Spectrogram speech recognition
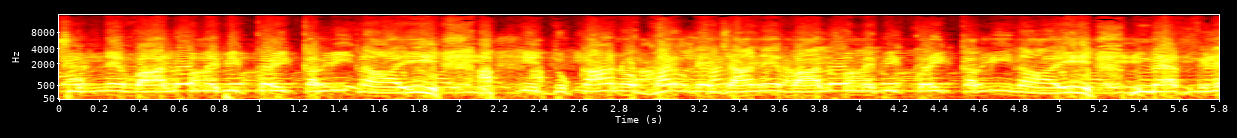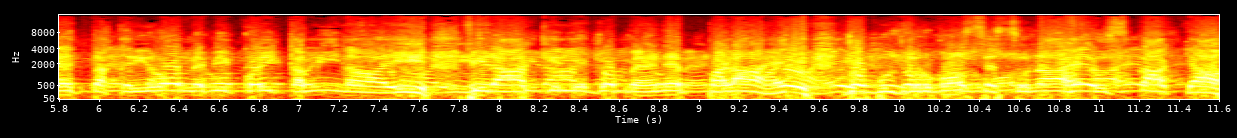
چھوڑنے والوں میں بھی کوئی کمی نہ آئی۔ اپنی دکان و گھر لے جانے والوں میں بھی کوئی کمی نہ آئی۔ محفل تقریروں میں بھی کوئی کمی نہ آئی۔ پھر آخر یہ جو میں نے پڑھا ہے، جو بزرگوں سے سنا ہے، اس کا کیا؟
